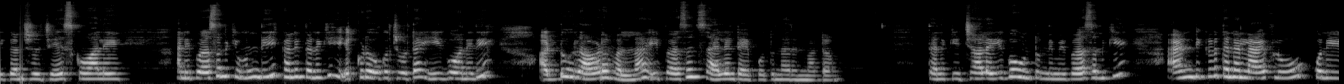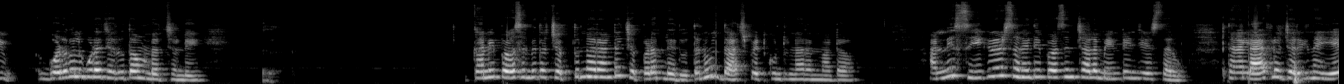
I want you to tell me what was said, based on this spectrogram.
రికన్సిల్ చేసుకోవాలి అని పర్సన్కి ఉంది. కానీ తనకి ఎక్కడో ఒక చోట ఈగో అనేది అడ్డు రావడం వలన ఈ పర్సన్ సైలెంట్ అయిపోతున్నారనమాట తనకి చాలా ఈగో ఉంటుంది మీ పర్సన్కి అండ్ ఇక్కడ తన లైఫ్లో కొన్ని గొడవలు కూడా జరుగుతూ ఉండొచ్చండి. కానీ పర్సన్ మీతో చెప్తున్నారంటే చెప్పడం లేదు. తను దాచిపెట్టుకుంటున్నారనమాట అన్ని సీక్రెట్స్ అనేది పర్సన్ చాలా మెయింటైన్ చేస్తారు. తన లైఫ్లో జరిగిన ఏ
